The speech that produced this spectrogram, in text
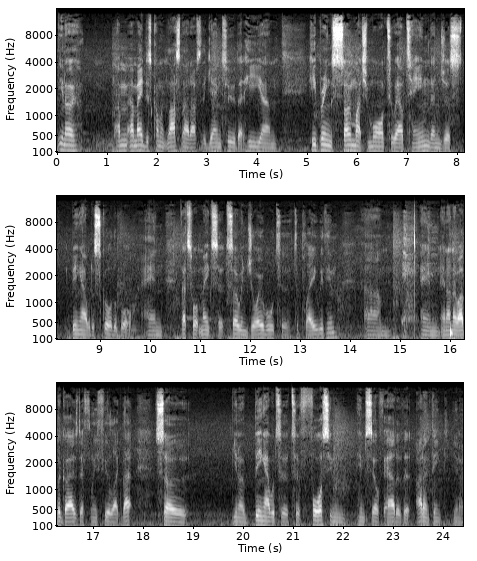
you know, I, I made this comment last night after the game too that he um, he brings so much more to our team than just being able to score the ball, and that's what makes it so enjoyable to, to play with him. Um, and and I know other guys definitely feel like that. So, you know, being able to, to force him himself out of it, I don't think you know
